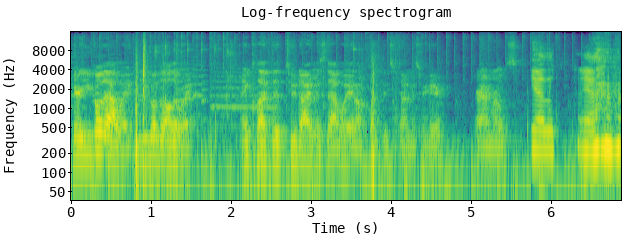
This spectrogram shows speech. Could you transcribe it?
Here, you go that way. You go the other way. And collect the two diamonds that way, and I'll collect the two diamonds right here. Or emeralds. Yeah, the, yeah.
